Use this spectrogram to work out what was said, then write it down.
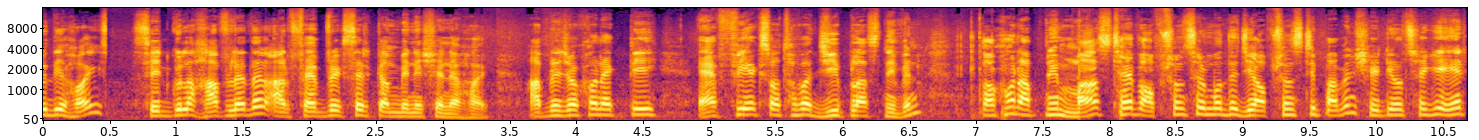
যদি হয় সিটগুলো হাফ লেদার আর ফ্যাব্রিক্সের কম্বিনেশনে হয়। আপনি যখন একটি এফিএক্স অথবা জি প্লাস নেবেন, তখন আপনি মাস্ট হ্যাভ অপশনসের মধ্যে যে অপশনসটি পাবেন, সেটি হচ্ছে গিয়ে এর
